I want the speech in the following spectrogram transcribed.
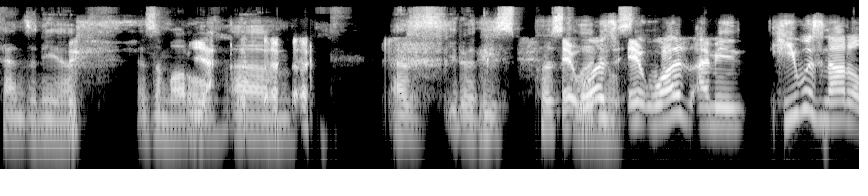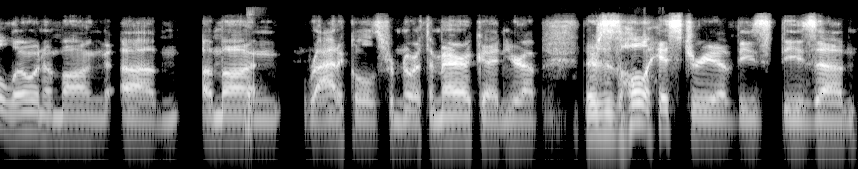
Tanzania as a model. Yeah. As you know these post it was it was i mean he was not alone among um among radicals from north america and europe. There's this whole history of these these um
